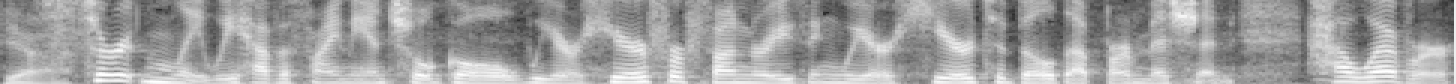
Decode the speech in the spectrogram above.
Yeah. Certainly, we have a financial goal. We are here for fundraising. We are here to build up our mission. However,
